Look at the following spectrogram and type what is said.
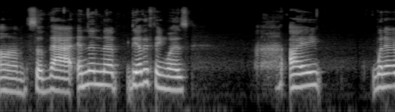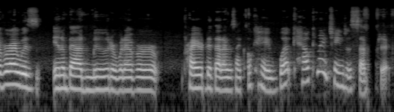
Um, so that, and then the, the other thing was, I, whenever I was in a bad mood or whatever, prior to that, I was like, okay, what, how can I change the subject?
